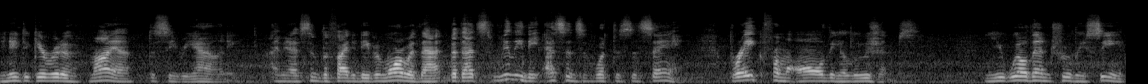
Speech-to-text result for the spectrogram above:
You need to get rid of Maya to see reality. I mean, I've simplified it even more with that, but that's really the essence of what this is saying. Break from all the illusions. You will then truly see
